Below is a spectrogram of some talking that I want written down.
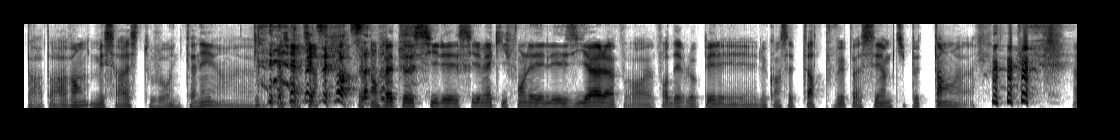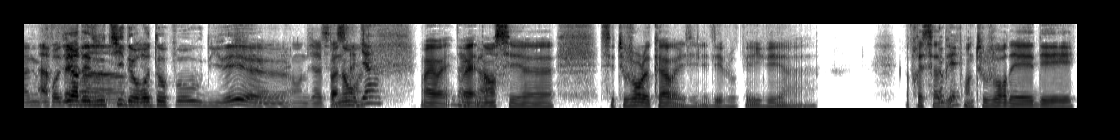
par rapport à avant, mais ça reste toujours une tannée. Hein, c'est pour Parce ça. qu'en fait, euh, si les, si les mecs qui font les, les IA là, pour, pour développer les, le concept art pouvaient passer un petit peu de temps à, nous À produire des un- outils de rotopo ou d'UV, euh, Mmh. on dirait Ça pas non. bien. Ouais, ouais, ouais, non, c'est euh, c'est toujours le cas, ouais, les, les développés UV. euh. Après, ça dépend toujours des, des.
